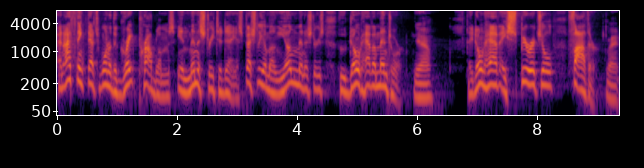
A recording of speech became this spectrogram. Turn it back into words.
And I think that's one of the great problems in ministry today, especially among young ministers who don't have a mentor. yeah. They don't have a spiritual father. Right.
